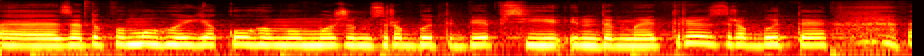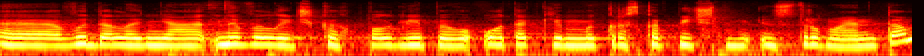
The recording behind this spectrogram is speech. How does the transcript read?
е, за допомогою якого ми можемо зробити біопсію індометрію, зробити е, видалення невеличких поліпів отаким мікроскопічним інструментом.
